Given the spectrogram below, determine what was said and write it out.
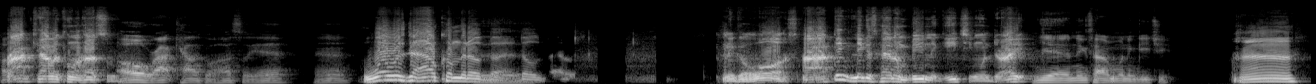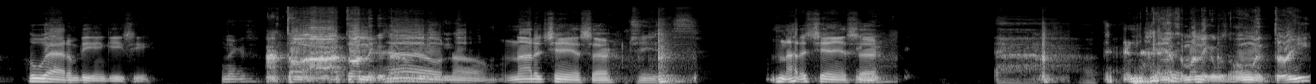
Rock, Calico, and Hustle. Oh, Rock, Calico, Hustle, yeah, yeah. What was the outcome of those Uh, those battles? Nigga lost. I I think niggas had him beating the Geechi one, right? Yeah, niggas had him winning Geechi. Huh? Who had him beating Geechi? Niggas, I thought I, I thought niggas had Hell him no, not a chance, sir. Jesus. Not a chance, sir. Okay. Damn, so my nigga was 0 and 3.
